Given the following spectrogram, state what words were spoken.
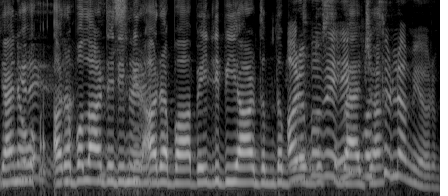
Yani o kere arabalar dediğim kimse- bir araba belli bir yardımda bulundu Araba ve ev hatırlamıyorum.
